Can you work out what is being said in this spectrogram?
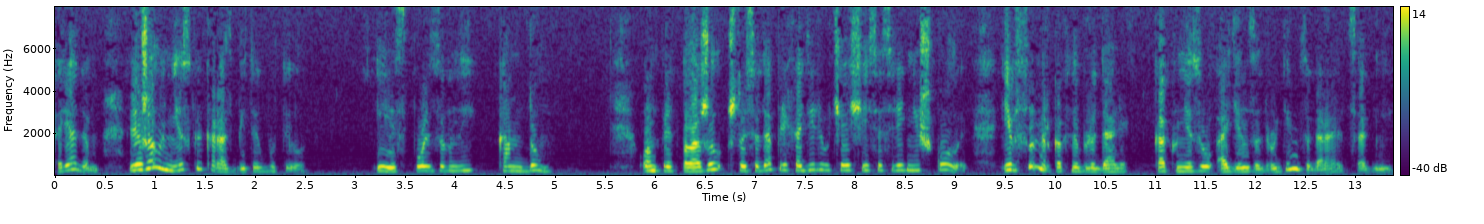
Рядом лежало несколько разбитых бутылок и использованный кондом. Он предположил, что сюда приходили учащиеся средней школы и в сумерках наблюдали, как внизу один за другим загораются огни.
